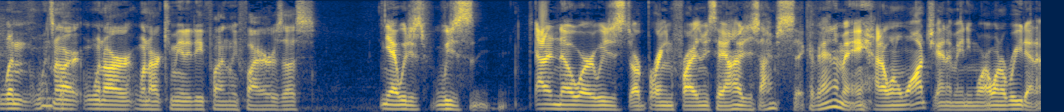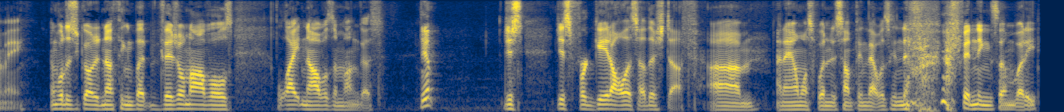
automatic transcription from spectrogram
when when our when our when our community finally fires us, yeah, we just we just out of nowhere we just our brain fries and we say I just I'm sick of anime. I don't want to watch anime anymore. I want to read anime. and we'll just go to nothing but visual novels, light novels among us. Yep. Just just forget all this other stuff. Um, and I almost went into something that was offending somebody.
